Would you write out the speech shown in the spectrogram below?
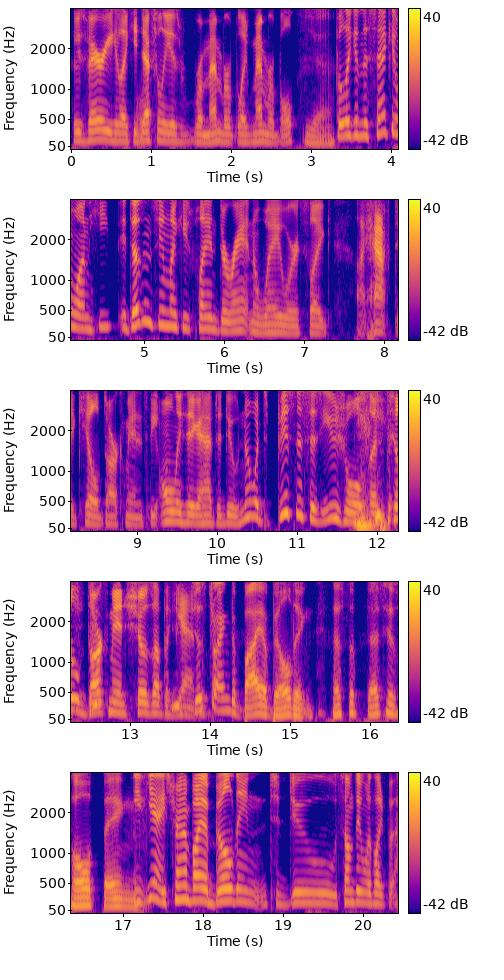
who's very like he definitely is remember like memorable. Yeah. But like in the second one, he it doesn't seem like he's playing Durant in a way where it's like I have to kill Darkman. It's the only thing I have to do. No, it's business as usual until Darkman shows up again. He's just trying to buy a building. That's the that's his whole thing. He- yeah, he's trying to buy a building to do something with like the,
